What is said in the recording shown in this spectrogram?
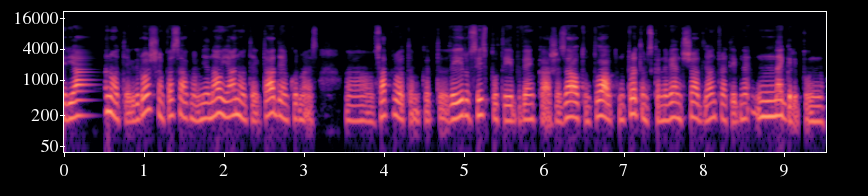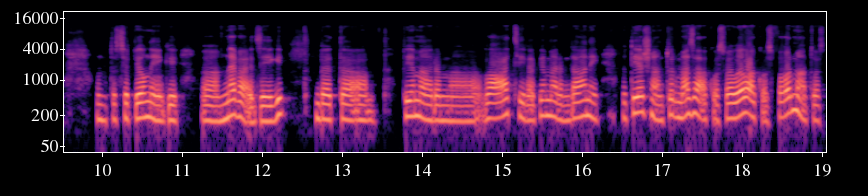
ir jānotiek drošiem pasākumiem, ja nav jānotiek tādiem, kur mēs uh, saprotam, ka vīrusu izplatība vienkārši zelta un plaukta. Nu, protams, ka neviens šādu ļaunprātību ne, negrib, un, un tas ir pilnīgi uh, nevajadzīgi. Bet, uh, piemēram, Vācija vai piemēram, Dānija, nu tiešām tur mazākos vai lielākos formātos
